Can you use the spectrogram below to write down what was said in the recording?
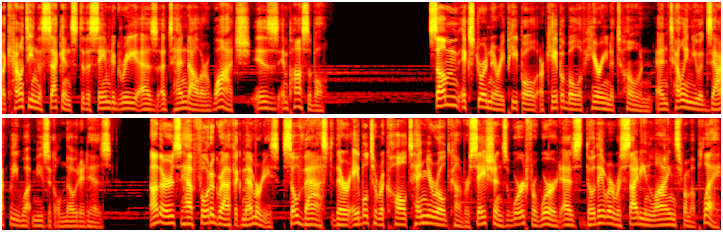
but counting the seconds to the same degree as a $10 watch is impossible. Some extraordinary people are capable of hearing a tone and telling you exactly what musical note it is. Others have photographic memories so vast they're able to recall 10 year old conversations word for word as though they were reciting lines from a play.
